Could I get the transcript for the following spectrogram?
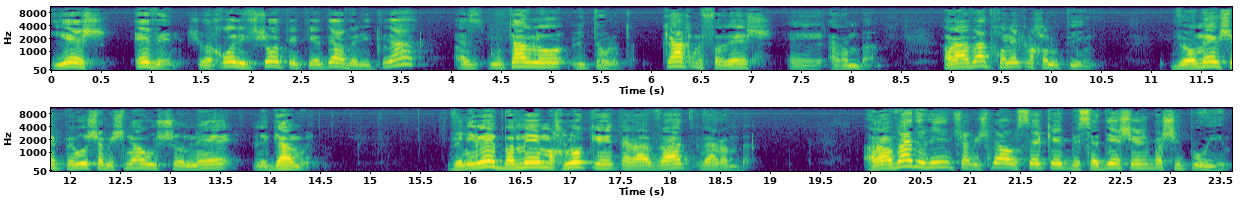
יש אבן שהוא יכול לפשוט את ידה ולתלה, אז מותר לו ליטול אותה. כך מפרש אה, הרמב"ם. הראב"ד חולק לחלוטין, ואומר שפירוש המשנה הוא שונה לגמרי. ונראה במה מחלוקת הראב"ד והרמב"ם. הראב"ד הבין שהמשנה עוסקת בשדה שיש בה שיפועים,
